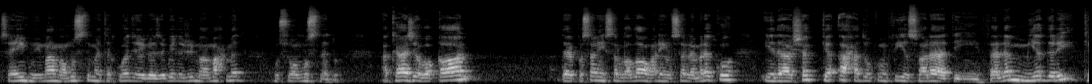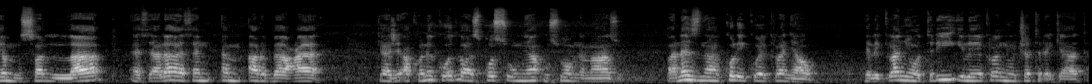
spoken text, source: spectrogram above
sahihu imama muslima, također ga zabilježi imam Ahmed u svom musnedu. A kaže, وقال, da je poslanik sallallahu alaihi wa sallam rekao إذا شك أحدكم في صلاته فلم يدري كم صلى ثلاثا أم أربعا kaže ako neko od vas posumnja u svom namazu pa ne zna koliko je klanjao je li klanjao tri ili je klanjao četiri rekata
